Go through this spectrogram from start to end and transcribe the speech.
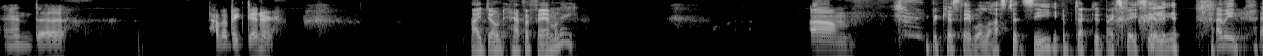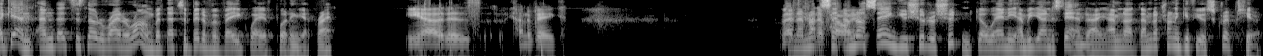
and uh, have a big dinner. I don't have a family Um, because they were lost at sea, abducted by space aliens. I mean, again, and that's there's no right or wrong, but that's a bit of a vague way of putting it, right? yeah, it is kind of vague. That's and I'm not saying I'm I- not saying you should or shouldn't go any. I mean, you understand. I, I'm not. I'm not trying to give you a script here.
